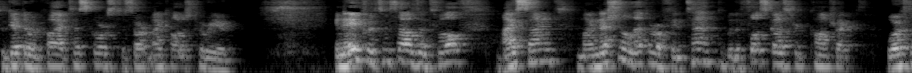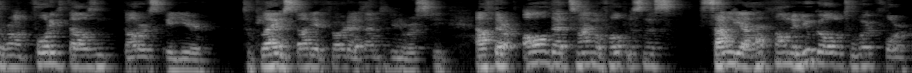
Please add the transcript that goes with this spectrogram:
to get the required test scores to start my college career. In April 2012, I signed my national letter of intent with a full scholarship contract worth around $40,000 a year to play and study at Florida Atlantic University. After all that time of hopelessness, suddenly I had found a new goal to work for,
